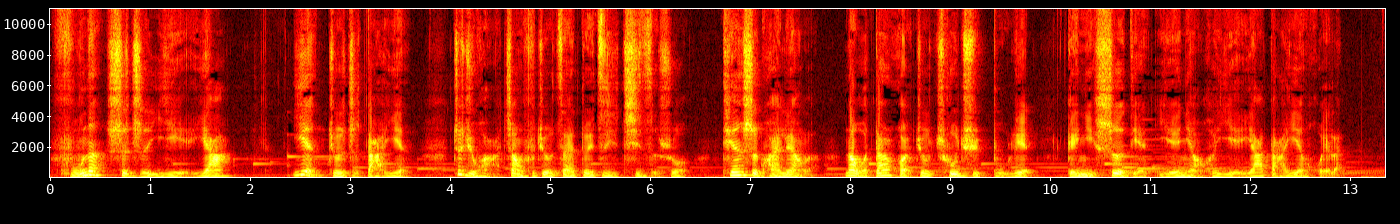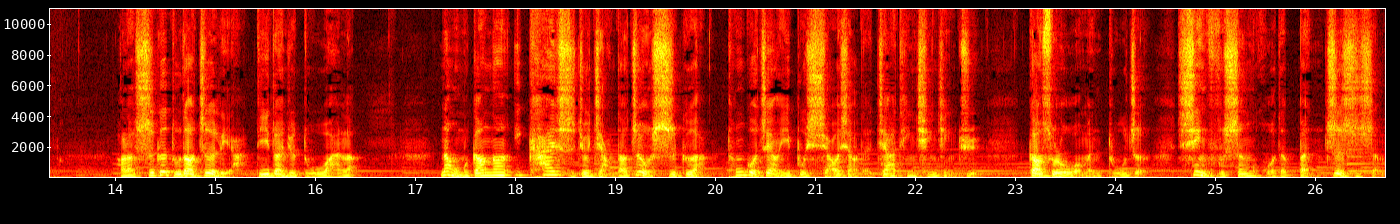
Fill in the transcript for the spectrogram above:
浮呢是指野鸭，雁就是指大雁。这句话，丈夫就在对自己妻子说：“天是快亮了，那我待会儿就出去捕猎，给你射点野鸟和野鸭、大雁回来。”好了，诗歌读到这里啊，第一段就读完了。那我们刚刚一开始就讲到，这首诗歌啊，通过这样一部小小的家庭情景剧，告诉了我们读者幸福生活的本质是什么。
